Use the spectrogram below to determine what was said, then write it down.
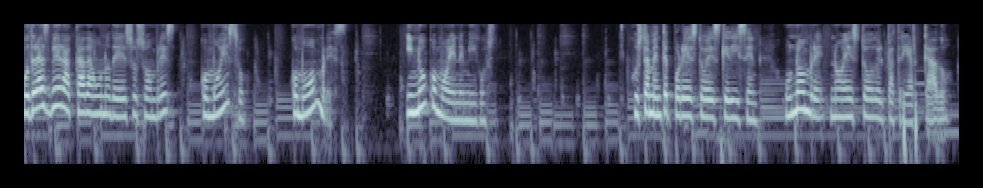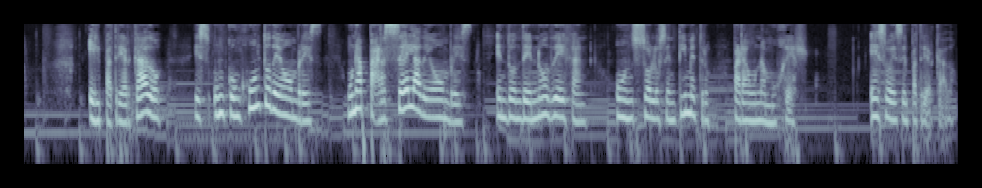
podrás ver a cada uno de esos hombres como eso, como hombres y no como enemigos. Justamente por esto es que dicen, un hombre no es todo el patriarcado. El patriarcado es un conjunto de hombres, una parcela de hombres en donde no dejan un solo centímetro para una mujer. Eso es el patriarcado.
